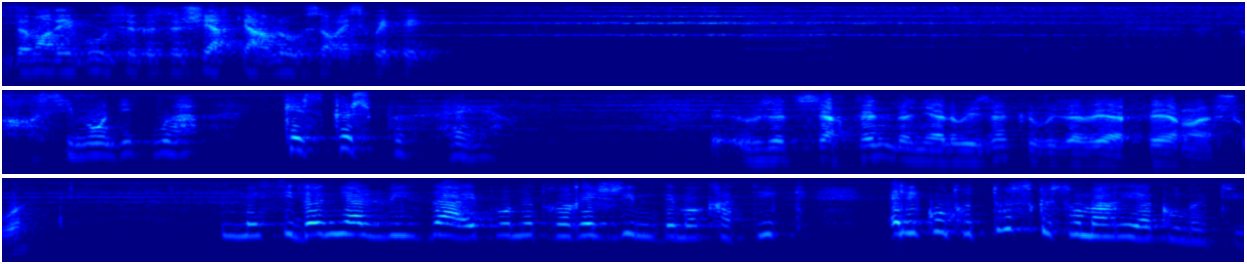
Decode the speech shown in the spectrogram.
Demandez-vous ce que ce cher Carlos aurait souhaité. Oh, Simon, dites-moi, qu'est-ce que je peux faire? Vous êtes certaine, Dania Luisa, que vous avez à faire un choix? Mais si Donia Luisa est pour notre régime démocratique, elle est contre tout ce que son mari a combattu.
